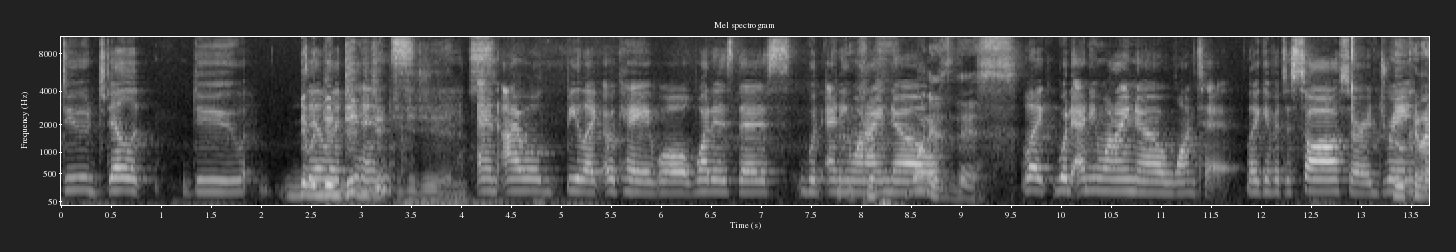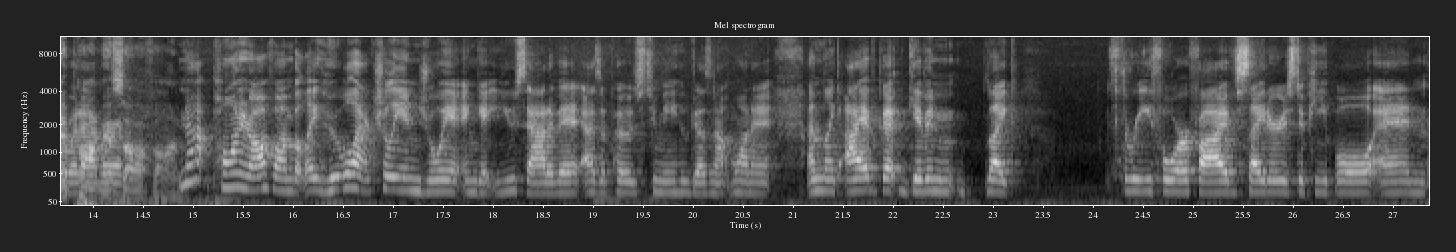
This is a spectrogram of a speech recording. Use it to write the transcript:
due dil due diligence, and I will be like, okay, well, what is this? Would anyone I know? What is this? Like would anyone I know want it? Like if it's a sauce or a Who drink can or I whatever. pawn this off on? Not pawn it off on, but like who will actually enjoy it and get use out of it as opposed to me who does not want it. And like I've got given like three, four, five ciders to people and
